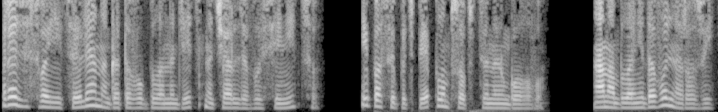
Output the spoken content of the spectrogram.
Ради своей цели она готова была надеть на Чарли власеницу и посыпать пеплом собственную голову. Она была недовольна Розой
